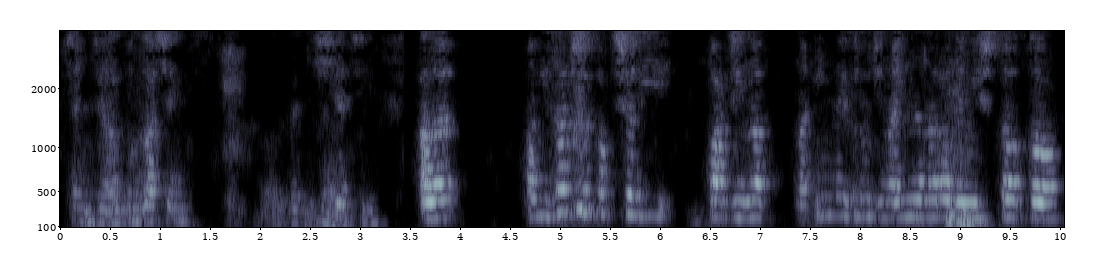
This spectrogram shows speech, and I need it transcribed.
wszędzie, albo zasięg z, z jakiejś tak. sieci. Ale oni zawsze patrzyli bardziej na, na innych ludzi, na inne narody, niż to, co,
